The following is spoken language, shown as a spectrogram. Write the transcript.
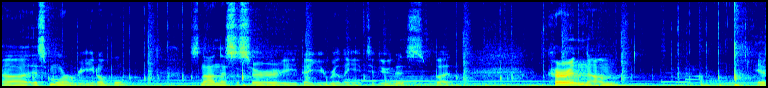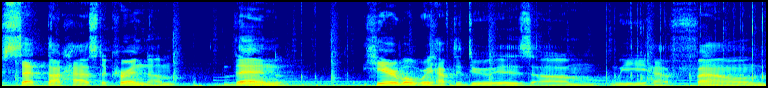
uh, it's more readable. It's not necessary that you really need to do this, but current num. If set dot has the current num, then here what we have to do is um, we have found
